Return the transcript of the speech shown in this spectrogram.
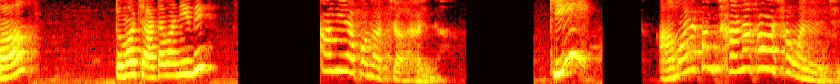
মা তোমার চাটা বানিয়ে দি আমি এখন আর চা খাই না। কি? আমার এখন ছানা খাওয়ার সময় হয়েছে।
